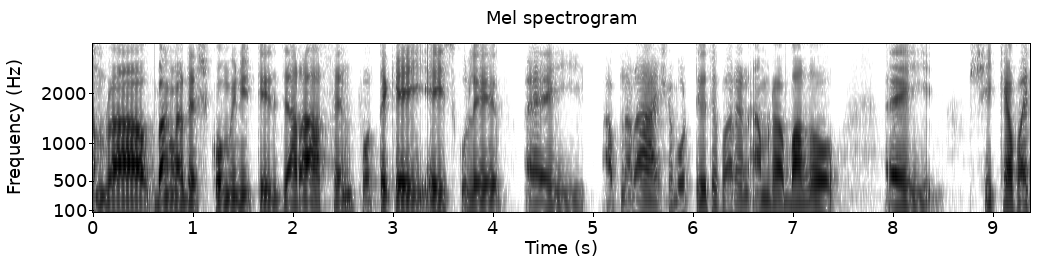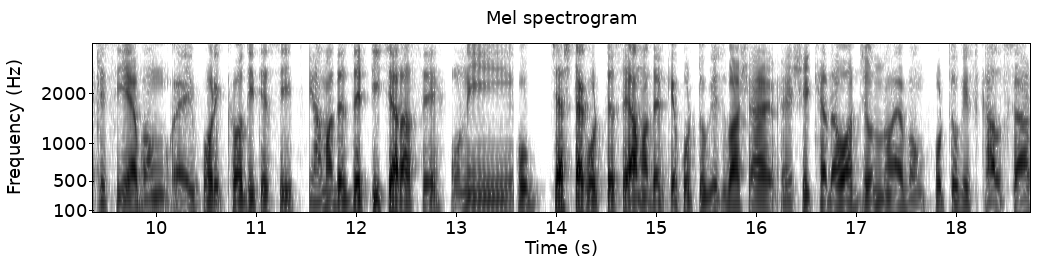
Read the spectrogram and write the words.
আমরা বাংলাদেশ কমিউনিটির যারা আছেন প্রত্যেকেই এই স্কুলে এই আপনারা এসে ভর্তি হতে পারেন। আমরা ভালো এই শিক্ষা পাইতেছি এবং এই পরীক্ষাও দিতেছি। আমাদের যে টিচার আছে, উনি খুব চেষ্টা করতেছে আমাদেরকে পর্তুগিজ ভাষায় শিক্ষা দেওয়ার জন্য এবং পর্তুগিজ কালচার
